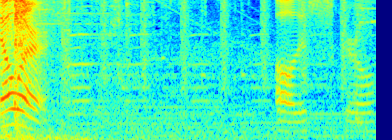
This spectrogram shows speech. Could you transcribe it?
Killer! Oh, this girl.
